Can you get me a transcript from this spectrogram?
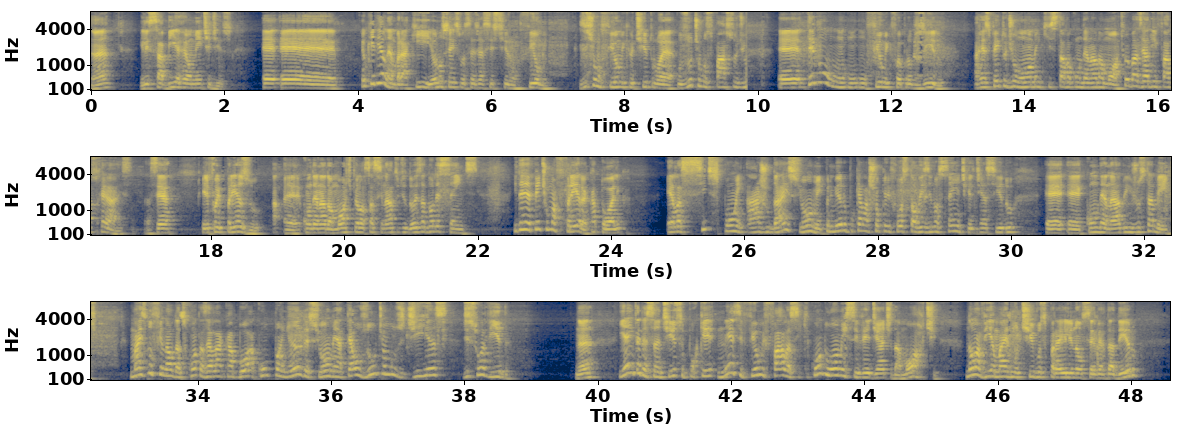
Né? Ele sabia realmente disso. É, é, eu queria lembrar aqui, eu não sei se vocês já assistiram um filme. Existe um filme que o título é Os Últimos Passos de. É, teve um, um, um filme que foi produzido a respeito de um homem que estava condenado à morte. Foi baseado em fatos reais, tá certo? Ele foi preso, é, condenado à morte pelo assassinato de dois adolescentes. E de repente uma freira católica, ela se dispõe a ajudar esse homem, primeiro porque ela achou que ele fosse talvez inocente, que ele tinha sido é, é, condenado injustamente. Mas no final das contas, ela acabou acompanhando esse homem até os últimos dias de sua vida. Né? E é interessante isso porque nesse filme fala-se que quando o homem se vê diante da morte, não havia mais motivos para ele não ser verdadeiro,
